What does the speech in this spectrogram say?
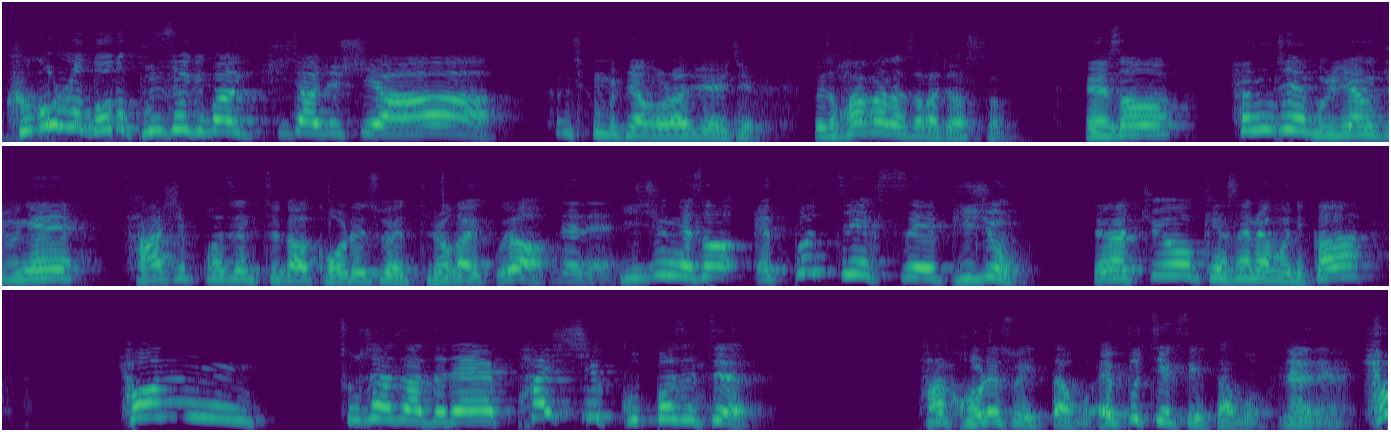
그걸로 너도 분석해봐, 기자 아저씨야. 현재 물량으로 하셔야지. 그래서 화가 나서 가져왔어. 그래서 현재 물량 중에 40%가 거래소에 들어가 있고요. 네네. 이 중에서 FTX의 비중 제가 쭉 계산해 보니까 현 투자자들의 89%다 거래소에 있다고 FTX에 있다고 네네. 현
